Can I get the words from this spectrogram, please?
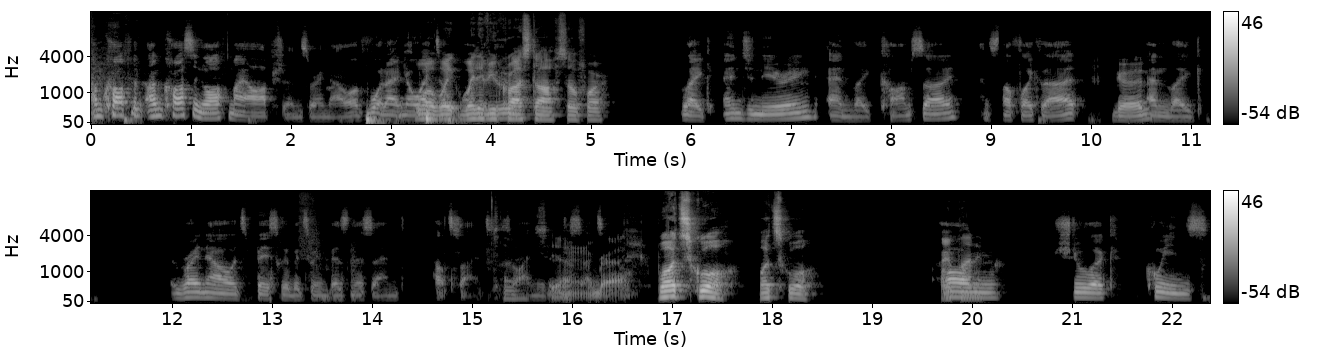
I'm crossing I'm crossing off my options right now of what I know. I well, don't wait, what wanna have you do, crossed off so far? Like engineering and like comp sci and stuff like that. Good. And like right now, it's basically between business and health science. So I need to Yeah, decide. bruh. What school? What school? Are you planning? Um, Schulich, Queens,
